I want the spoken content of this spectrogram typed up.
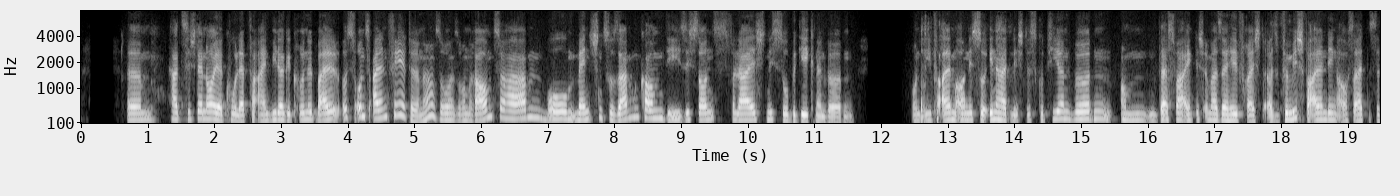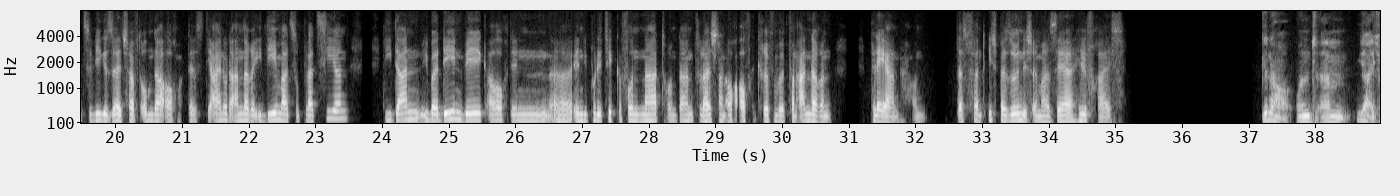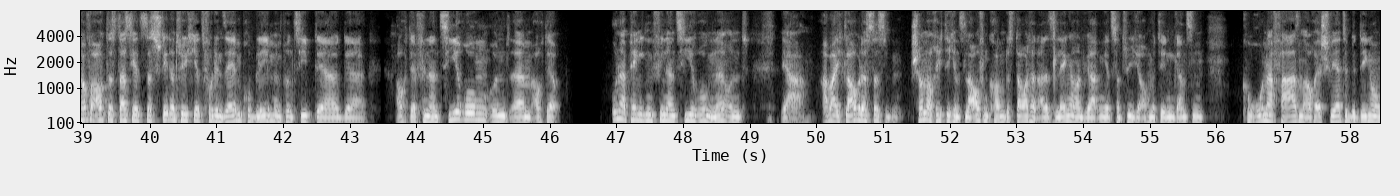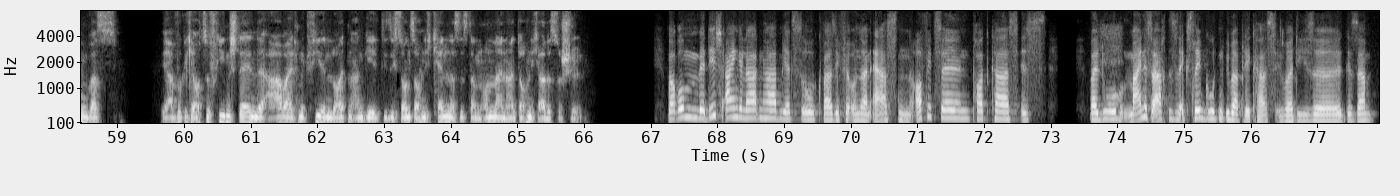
ähm, hat sich der neue CoLab-Verein wieder gegründet, weil es uns allen fehlte, ne? so, so einen Raum zu haben, wo Menschen zusammenkommen, die sich sonst vielleicht nicht so begegnen würden und die vor allem auch nicht so inhaltlich diskutieren würden. Um, das war eigentlich immer sehr hilfreich. Also für mich vor allen Dingen auch seitens der Zivilgesellschaft, um da auch das, die ein oder andere Idee mal zu platzieren, die dann über den Weg auch den, äh, in die Politik gefunden hat und dann vielleicht dann auch aufgegriffen wird von anderen Playern. Und das fand ich persönlich immer sehr hilfreich. Genau. Und ähm, ja, ich hoffe auch, dass das jetzt, das steht natürlich jetzt vor denselben Problemen im Prinzip der, der auch der Finanzierung und ähm, auch der unabhängigen Finanzierung. Ne? Und ja, aber ich glaube, dass das schon noch richtig ins Laufen kommt. Es dauert halt alles länger und wir hatten jetzt natürlich auch mit den ganzen Corona-Phasen auch erschwerte Bedingungen, was ja wirklich auch zufriedenstellende Arbeit mit vielen Leuten angeht, die sich sonst auch nicht kennen. Das ist dann online halt doch nicht alles so schön. Warum wir dich eingeladen haben, jetzt so quasi für unseren ersten offiziellen Podcast, ist, weil du meines Erachtens einen extrem guten Überblick hast über diese gesamten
